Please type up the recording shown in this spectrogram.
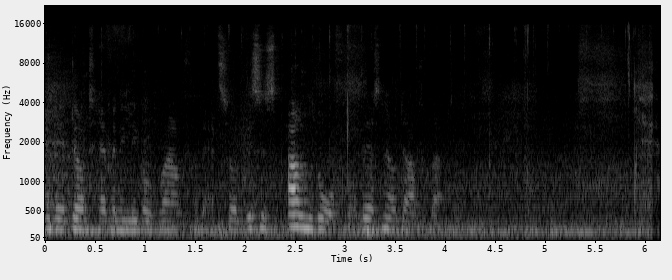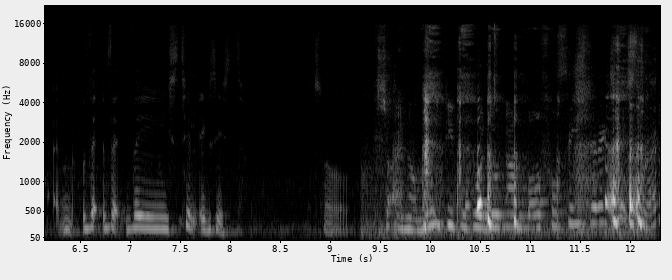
and they don't have any legal ground for that. So this is unlawful. There's no doubt about it. They, they, still exist. So. so I know many people who are doing unlawful things that exist, right?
